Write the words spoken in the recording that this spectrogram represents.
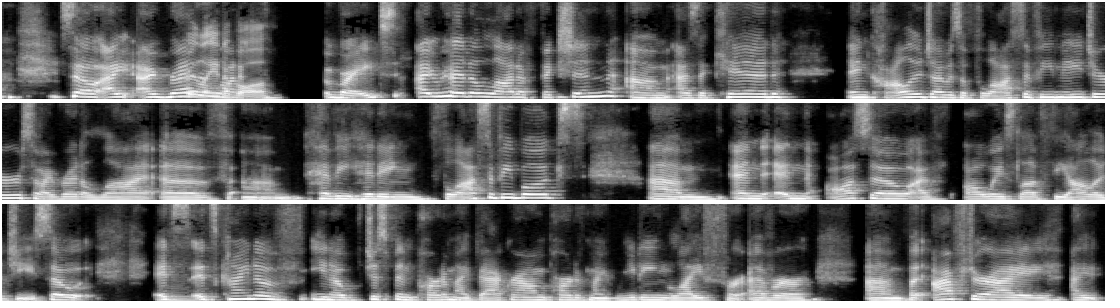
so I, I read relatable. Of, right. I read a lot of fiction um, as a kid in college, I was a philosophy major, so I read a lot of um, heavy hitting philosophy books. Um, and and also I've always loved theology. So it's mm. it's kind of you know just been part of my background, part of my reading life forever. Um, but after I I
